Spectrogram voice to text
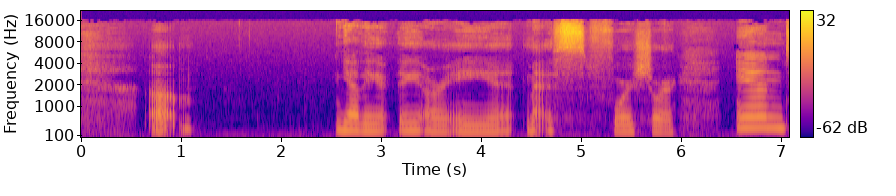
um, yeah, they they are a mess for sure. And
